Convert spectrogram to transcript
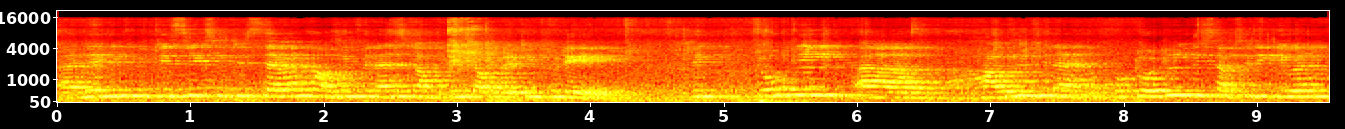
uh, nearly 56, 57 housing finance companies operating today, uh, housing finance, for total the subsidy given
